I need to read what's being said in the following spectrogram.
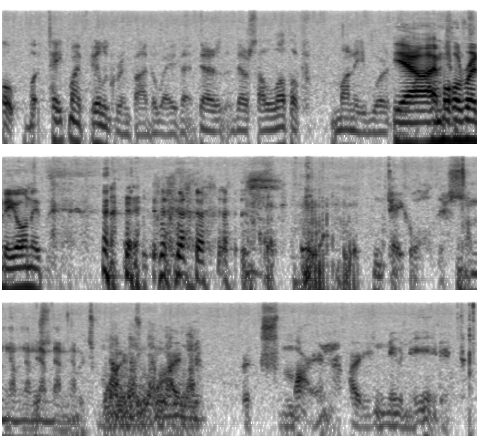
Oh, but take my pilgrim, by the way. That there's there's a lot of money worth. Yeah, I'm already on it. Take all this. Nom, nom, nom, nom, nom, nom. It's mine. It's mine. It's mine. I need it.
